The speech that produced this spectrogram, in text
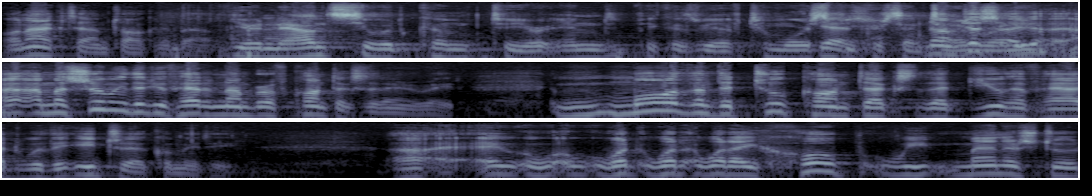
On ACTA, I'm talking about. You announced you would come to your end because we have two more yes. speakers and no, time I'm just, running. I, I'm assuming that you've had a number of contacts at any rate. More than the two contacts that you have had with the ITRE committee. Uh, what, what, what, I hope we manage to,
